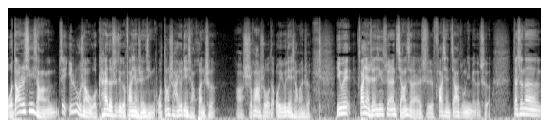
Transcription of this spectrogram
我当时心想，这一路上我开的是这个发现神行，我当时还有点想换车啊。实话说，我我有点想换车，因为发现神行虽然讲起来是发现家族里面的车，但是呢，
